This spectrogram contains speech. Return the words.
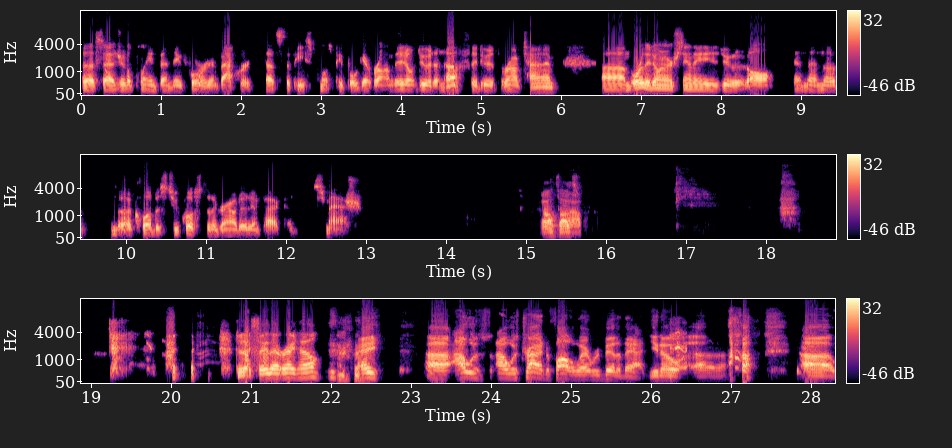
the sagittal plane bending forward and backward. That's the piece most people get wrong. They don't do it enough. They do it at the wrong time, um, or they don't understand they need to do it at all. And then the the club is too close to the ground at impact and smash. All thoughts? Wow. Did I say that right, Hal? hey, uh, I was I was trying to follow every bit of that. You know, uh, uh,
